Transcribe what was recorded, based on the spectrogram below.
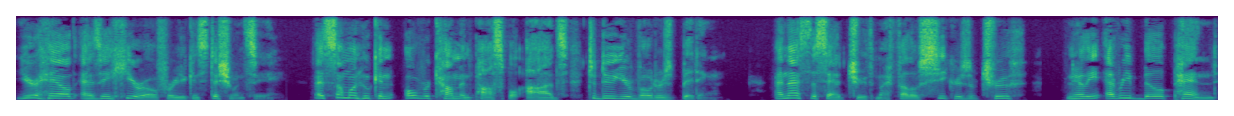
you're hailed as a hero for your constituency, as someone who can overcome impossible odds to do your voters' bidding. And that's the sad truth, my fellow seekers of truth. Nearly every bill penned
